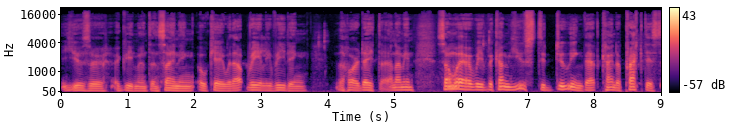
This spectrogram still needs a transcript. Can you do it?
user agreement and signing OK without really reading the hard data. And I mean, somewhere we've become used to doing that kind of practice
